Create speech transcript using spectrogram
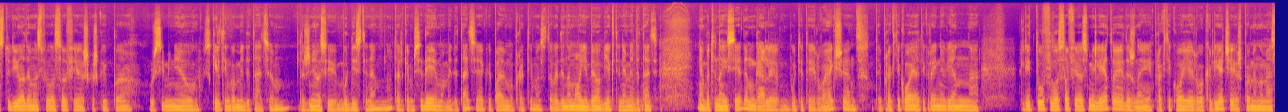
studijuodamas filosofiją aš kažkaip užsiminėjau skirtingom meditacijom, dažniausiai budistiniam, nu, tarkim, sėdėjimo meditacija, kvepavimo pratimas, ta vadinamoji beobjektinė meditacija. Nebūtinai sėdint, gali būti tai ir vaikščiant, tai praktikuoja tikrai ne vien rytų filosofijos mylėtojai, dažnai praktikuoja ir vakariečiai. Aš pamenu, mes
